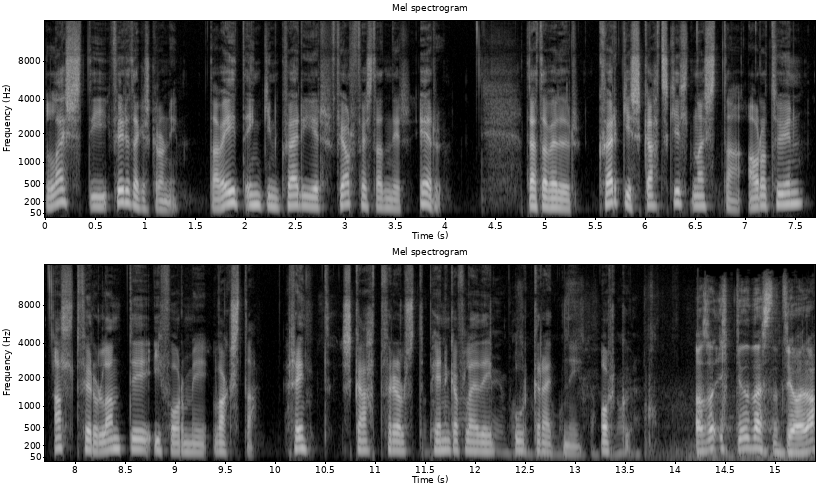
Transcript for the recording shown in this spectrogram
læst í fyrirtækiskráni. Það veit engin hverjir fjárfestarnir eru. Þetta verður hvergi skattskilt næsta áratugin, allt fyrir landi í formi vaksta. Hreint, skattfrjálst, peningaflæði, úrgrætni, orku. Altså, Ikke det neste tiåra,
